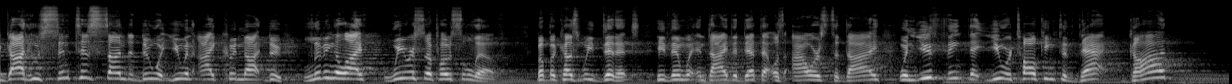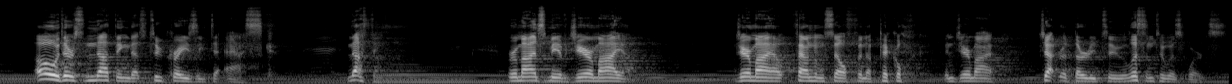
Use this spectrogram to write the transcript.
God who sent his son to do what you and I could not do, living a life we were supposed to live. But because we didn't, he then went and died the death that was ours to die. When you think that you are talking to that God, oh, there's nothing that's too crazy to ask. Nothing. Reminds me of Jeremiah Jeremiah found himself in a pickle in Jeremiah chapter 32. Listen to his words.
